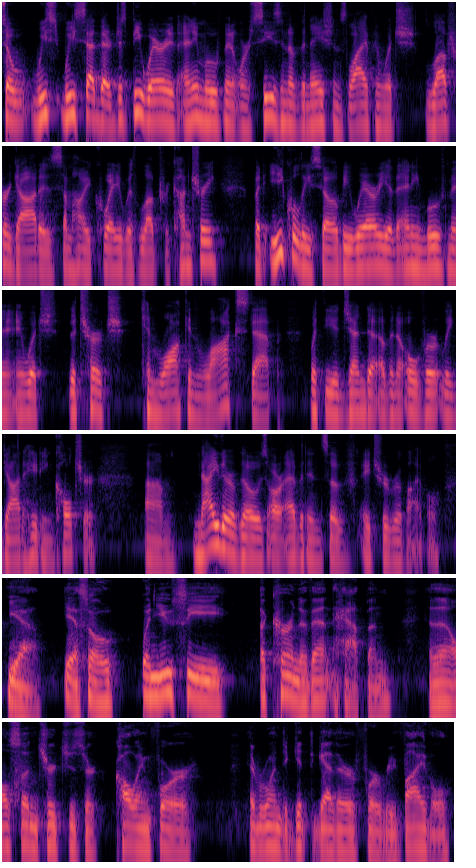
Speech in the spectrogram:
so we, we said there, just be wary of any movement or season of the nation's life in which love for God is somehow equated with love for country, but equally so, be wary of any movement in which the church can walk in lockstep with the agenda of an overtly God hating culture. Um, neither of those are evidence of a true revival. Yeah. Yeah. So when you see a current event happen, and then all of a sudden churches are calling for everyone to get together for revival,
